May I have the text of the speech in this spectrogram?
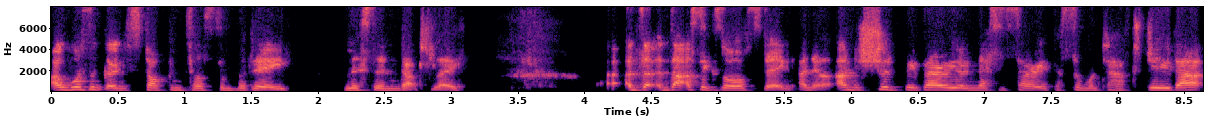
I wasn't going to stop until somebody listened actually th- that's exhausting and it, and it should be very unnecessary for someone to have to do that.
